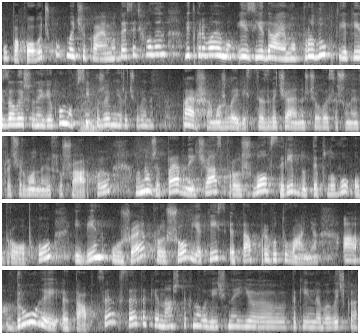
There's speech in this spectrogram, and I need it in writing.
Упаковочку, ми чекаємо 10 хвилин, відкриваємо і з'їдаємо продукт, який залишений, в якому всі поживні речовини. Перша можливість це, звичайно, що висушено інфрачервоною сушаркою. Воно вже певний час пройшло все рівно теплову обробку, і він уже пройшов якийсь етап приготування. А другий етап це все-таки наш технологічний, е, такий невеличка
